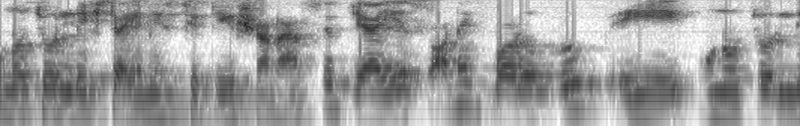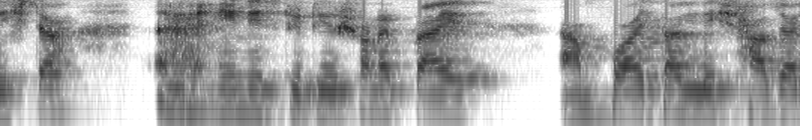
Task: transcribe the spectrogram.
উনচল্লিশটা ইনস্টিটিউশন আছে। জিআইএস অনেক বড় গ্রুপ এই উনচল্লিশটা ইনস্টিটিউশনে প্রায় পঁয়তাল্লিশ হাজার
